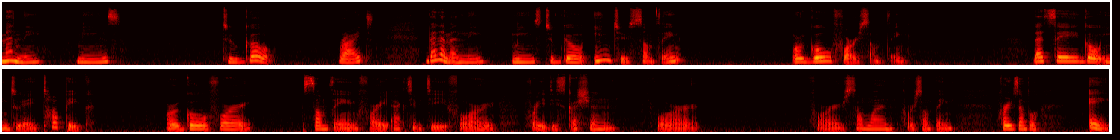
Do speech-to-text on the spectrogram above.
Menni means to go, right? Belemenni means to go into something or go for something. Let's say go into a topic or go for something for a activity for for a discussion for for someone for something For example, A.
